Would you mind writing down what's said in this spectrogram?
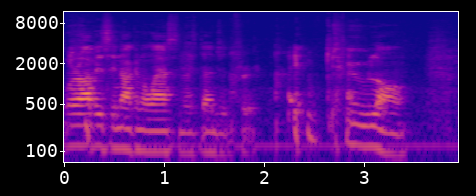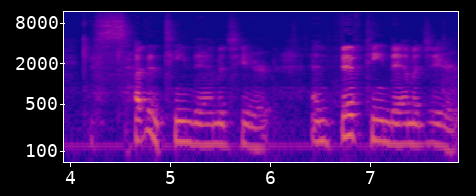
We're obviously not going to last in this dungeon for too long. 17 damage here and 15 damage here.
